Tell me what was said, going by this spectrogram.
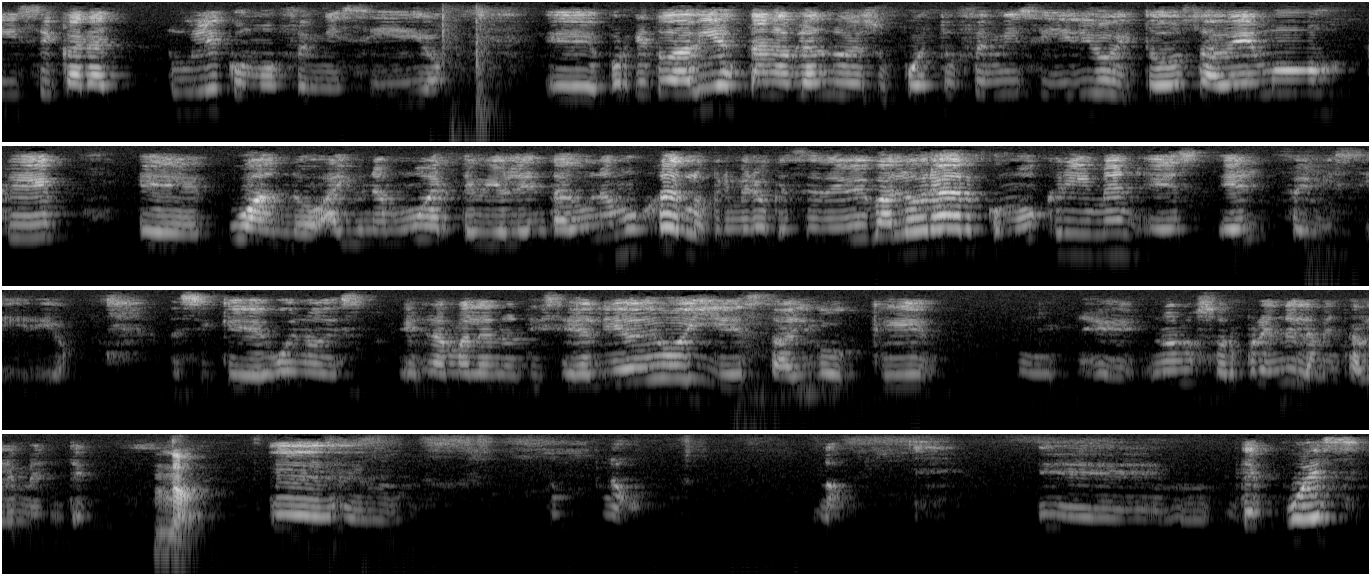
y se caratule como femicidio. Eh, porque todavía están hablando de supuesto femicidio y todos sabemos que eh, cuando hay una muerte violenta de una mujer, lo primero que se debe valorar como crimen es el femicidio. Así que bueno, es, es la mala noticia del día de hoy y es algo que mm, eh, no nos sorprende lamentablemente. No. no, no. después,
